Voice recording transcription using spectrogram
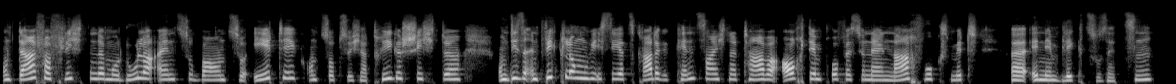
und da verpflichtende Module einzubauen zur Ethik und zur Psychiatriegeschichte, um diese Entwicklungen, wie ich sie jetzt gerade gekennzeichnet habe, auch dem professionellen Nachwuchs mit in den Blick zu setzen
